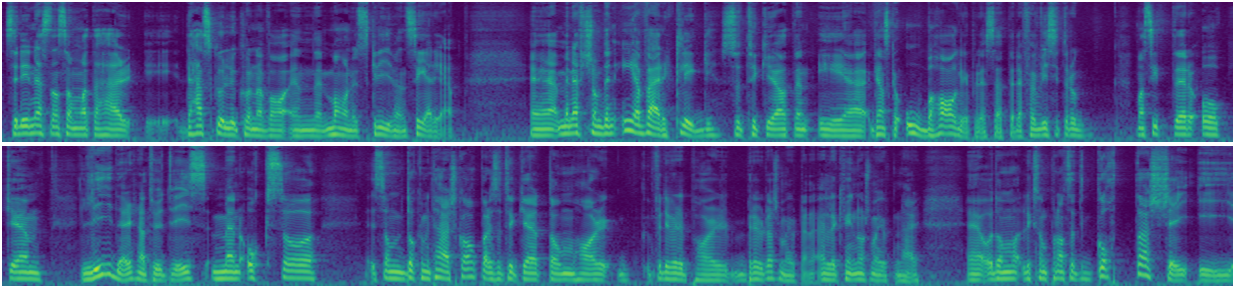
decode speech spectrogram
Så det är nästan som att det här, det här skulle kunna vara en manusskriven serie. Eh, men eftersom den är verklig så tycker jag att den är ganska obehaglig på det sättet. För vi sitter och, man sitter och ehm, lider naturligtvis, men också som dokumentärskapare så tycker jag att de har, för det är väl ett par brudar som har gjort den, eller kvinnor som har gjort den här. Eh, och de liksom på något sätt gottar sig i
